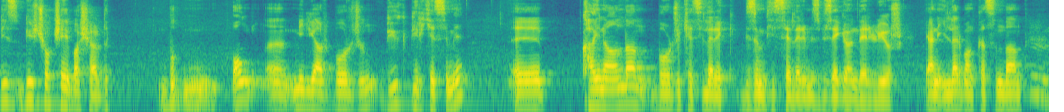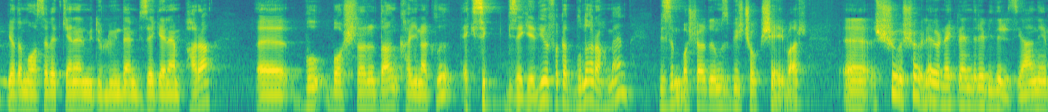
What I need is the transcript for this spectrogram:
biz birçok şey başardık. Bu 10 e, milyar borcun büyük bir kesimi e, kaynağından borcu kesilerek bizim hisselerimiz bize gönderiliyor. Yani İller Bankası'ndan ya da Muhasebet Genel Müdürlüğü'nden bize gelen para e, bu borçlardan kaynaklı eksik bize geliyor. Fakat buna rağmen bizim başardığımız birçok şey var. E, şu şöyle örneklendirebiliriz. Yani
